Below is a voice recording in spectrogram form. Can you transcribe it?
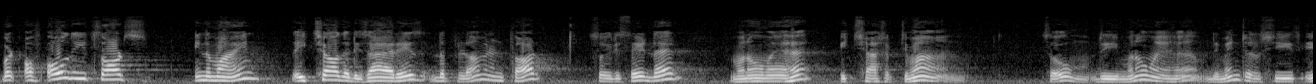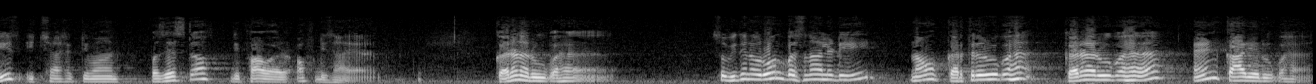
But of all these thoughts in the mind, the ichha, the desire is the predominant thought. So it is said that manomaya ichha shaktiman. So the manomaya, the mental sheath is ichha shaktiman, possessed of the power of desire. Karana rupa. So within our own personality, now kartara rupa, karana rupa and karya rupa.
